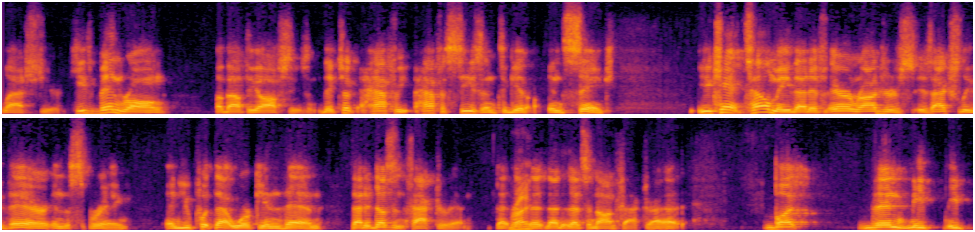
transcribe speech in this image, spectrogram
last year. He's been wrong about the offseason. They took half a, half a season to get in sync. You can't tell me that if Aaron Rodgers is actually there in the spring and you put that work in then, that it doesn't factor in. That, right. that, that that's a non-factor. I, but then he, he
